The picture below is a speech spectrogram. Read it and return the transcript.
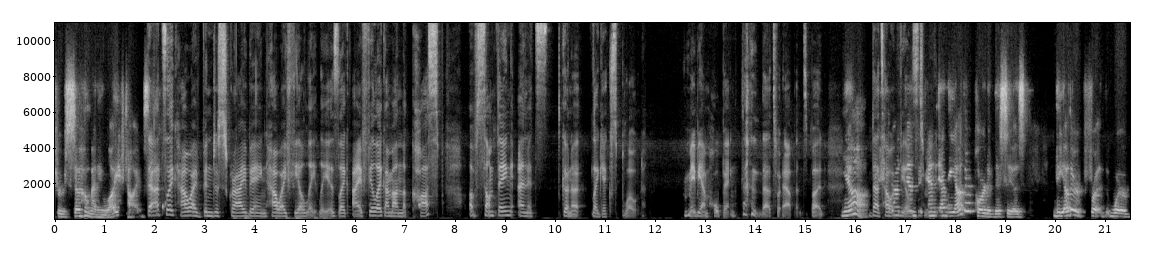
through so many lifetimes. That's like how I've been describing how I feel lately is like I feel like I'm on the cusp of something and it's gonna like explode. Maybe I'm hoping that's what happens, but yeah, that's how it feels. And, and, and the other part of this is the other fr- where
